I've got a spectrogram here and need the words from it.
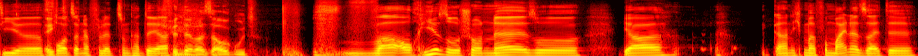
die er Echt? vor seiner Verletzung hatte. Ja, Ich finde, der war saugut. war auch hier so schon, ne? So, ja, gar nicht mal von meiner Seite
